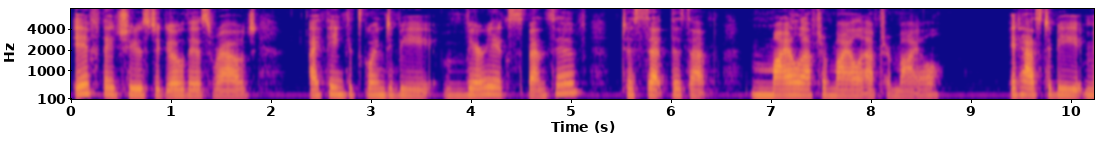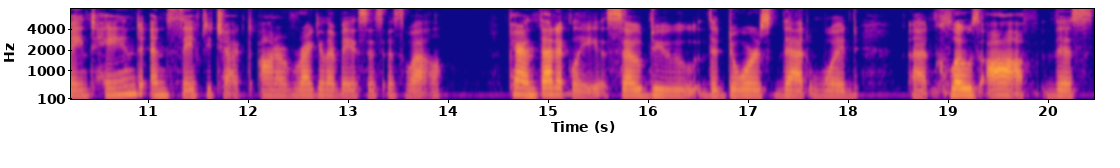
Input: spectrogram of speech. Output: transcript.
If they choose to go this route, I think it's going to be very expensive to set this up mile after mile after mile. It has to be maintained and safety checked on a regular basis as well. Parenthetically, so do the doors that would uh, close off this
